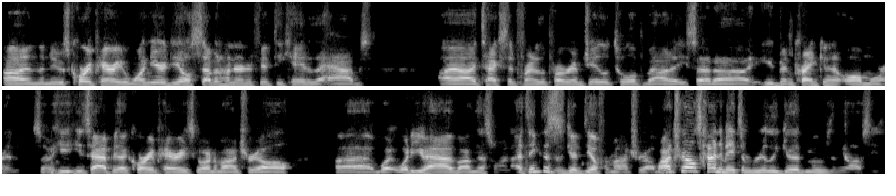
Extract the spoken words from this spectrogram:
uh, in the news, Corey Perry, one year deal, 750k to the Habs. I, I texted friend of the program, Jay Tulip, about it. He said uh, he'd been cranking it all morning, so he, he's happy that Corey Perry's going to Montreal. Uh, what what do you have on this one? I think this is a good deal for Montreal. Montreal's kind of made some really good moves in the offseason.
